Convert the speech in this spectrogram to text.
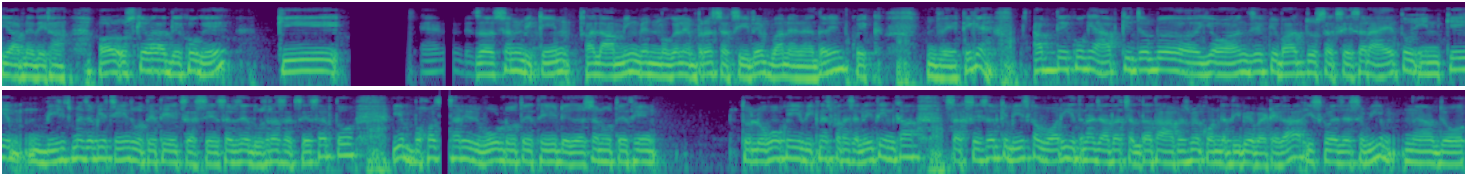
ये आपने देखा। और उसके बाद आप देखोगे कि and desertion became alarming when Mughal emperor succeeded one another in quick way, ठीक है? अब देखोगे आपकी जब ये औरंगज़ेब के बाद जो सक्सेसर आए तो इनके बीच में जब ये चेंज होते थे, एक सक्सेसर से दूसरा सक्सेसर तो ये बहुत सारे रिवोल्ट होते थे डिजर्शन होते थे। तो लोगों को ये वीकनेस पता चल रही थी, इनका सक्सेसर के बीच का वॉर ही इतना ज़्यादा चलता था, आपस में कौन गद्दी पे बैठेगा? इस वजह से भी जो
